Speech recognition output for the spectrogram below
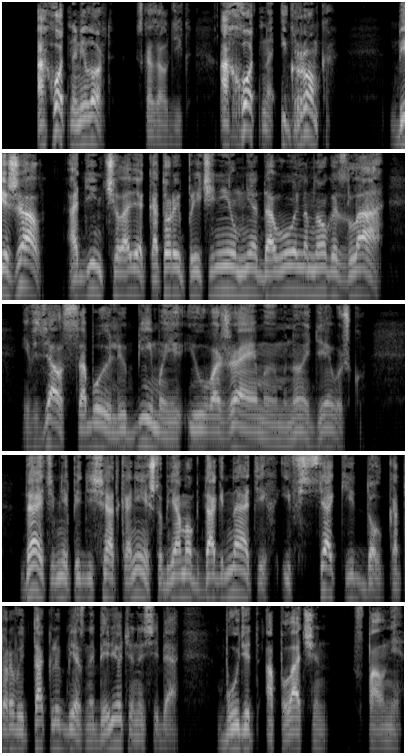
— Охотно, милорд, — сказал Дик. — Охотно и громко. Бежал один человек, который причинил мне довольно много зла и взял с собой любимую и уважаемую мной девушку. Дайте мне пятьдесят коней, чтобы я мог догнать их, и всякий долг, который вы так любезно берете на себя, будет оплачен вполне.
